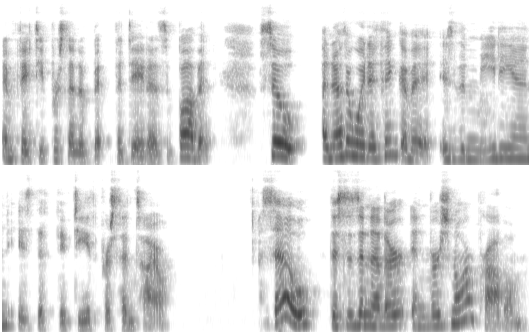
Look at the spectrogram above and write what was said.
and 50% of the data is above it. So another way to think of it is the median is the 50th percentile. So this is another inverse norm problem.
